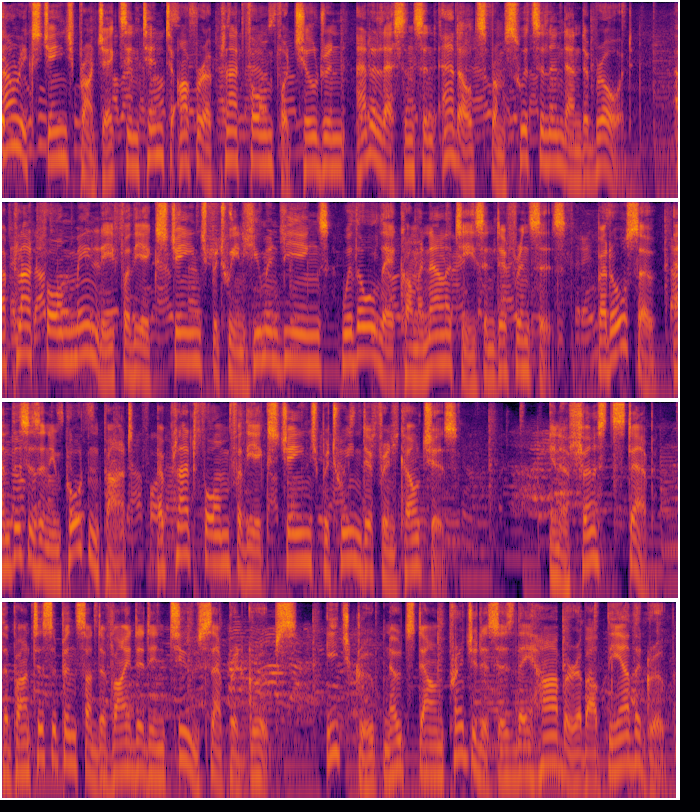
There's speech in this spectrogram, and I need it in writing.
Our exchange projects intend to offer a platform for children, adolescents and adults from Switzerland and abroad a platform mainly for the exchange between human beings with all their commonalities and differences, but also, and this is an important part, a platform for the exchange between different cultures. In a first step, the participants are divided in two separate groups. Each group notes down prejudices they harbor about the other group.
